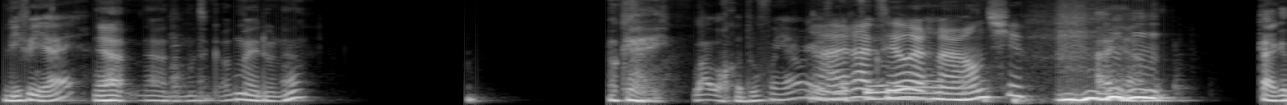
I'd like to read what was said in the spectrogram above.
Liever jij? Ja, nou, daar moet ik ook mee doen, hè. Oké. Blauwe gedoe van jou? ja, hij ruikt heel erg naar Hansje. Ah, ja. Kijk,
